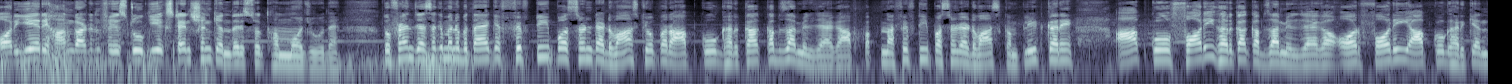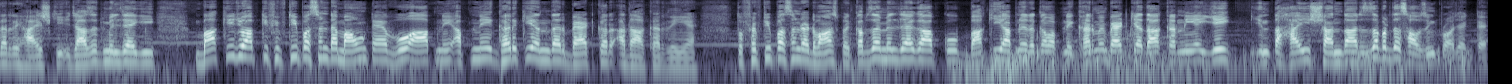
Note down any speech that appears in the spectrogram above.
और ये रिहान गार्डन फ़ेज़ टू की एक्सटेंशन के अंदर इस वक्त हम मौजूद हैं। तो फ्रेंड जैसा कि मैंने बताया कि 50 परसेंट एडवांस के ऊपर आपको घर का कब्ज़ा मिल जाएगा। आप अपना 50 परसेंट एडवांस कंप्लीट करें, आपको फौरी घर का कब्ज़ा मिल जाएगा और फौरी आपको घर के अंदर रिहाइश की इजाज़त मिल जाएगी। बाकी जो आपकी 50 परसेंट अमाउंट है, वो आपने अपने घर के अंदर बैठ कर अदा करनी है। तो 50 परसेंट एडवांस पर कब्ज़ा मिल जाएगा आपको। बाकी आपने रकम अपने घर में बैठ के अदा करनी है। ये इंतहाई शानदार, ज़बरदस्त हाउसिंग प्रोजेक्ट है।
